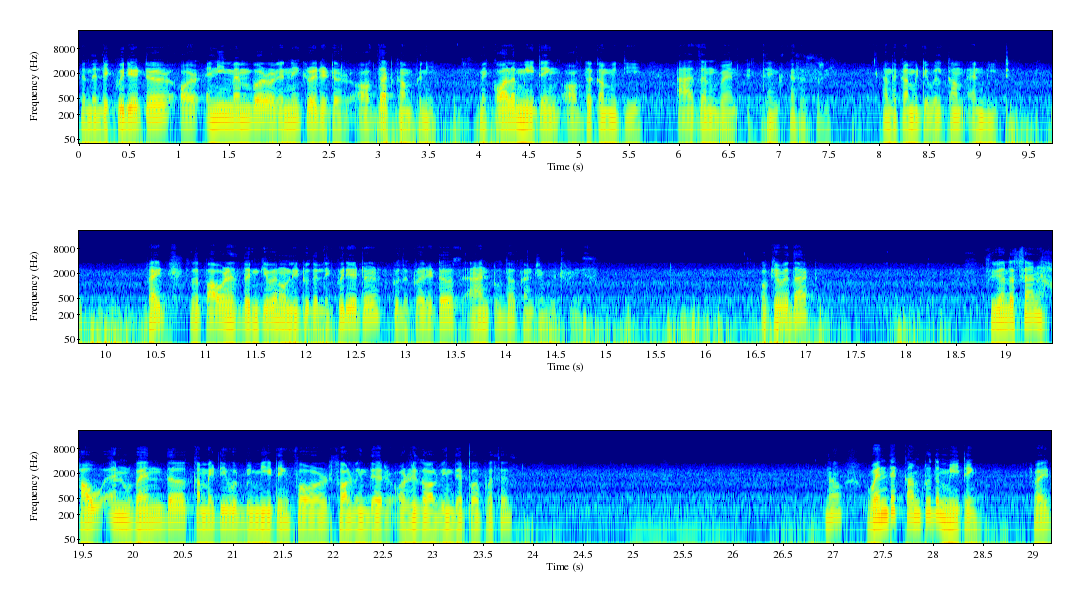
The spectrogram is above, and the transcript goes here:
then the liquidator or any member or any creditor of that company may call a meeting of the committee as and when it thinks necessary. And the committee will come and meet. Right? So the power has been given only to the liquidator to the creditors and to the contributories. Okay with that? So you understand how and when the committee would be meeting for solving their or resolving their purposes? Now when they come to the meeting right?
